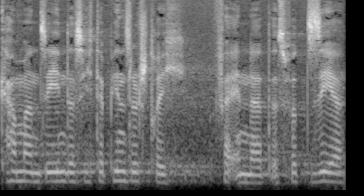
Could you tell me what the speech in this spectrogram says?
kann man sehen, dass sich der Pinselstrich verändert. Es wird sehr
